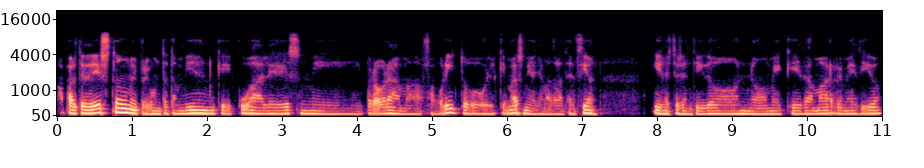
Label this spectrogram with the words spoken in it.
Aparte de esto, me pregunta también que cuál es mi programa favorito o el que más me ha llamado la atención. Y en este sentido no me queda más remedio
